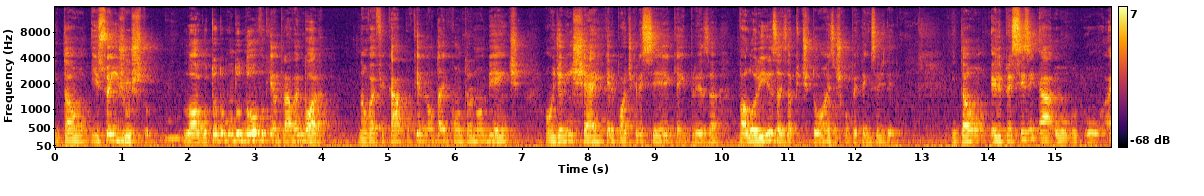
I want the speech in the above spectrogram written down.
Então, isso é injusto. Logo, todo mundo novo que entrar vai embora. Não vai ficar porque ele não está encontrando um ambiente onde ele enxergue que ele pode crescer, que a empresa valoriza as aptidões, as competências dele. Então, ele precisa, a, o, o, a,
